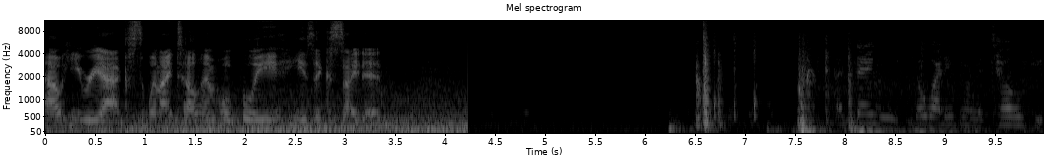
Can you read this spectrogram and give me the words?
how he reacts when I tell him. Hopefully he's excited. Nobody's gonna tell you.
